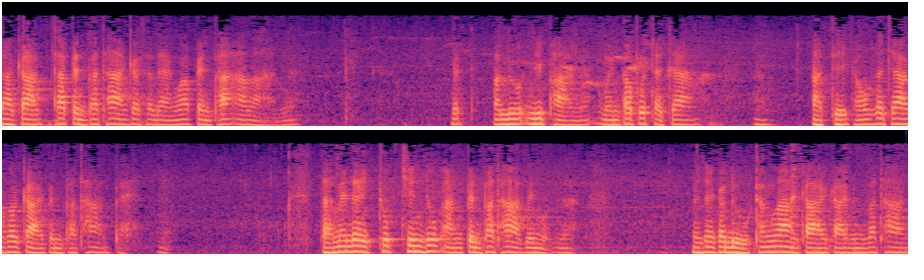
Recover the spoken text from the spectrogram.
ถ้าการถ้าเป็นพระธาตุก็แสดงว่าเป็นพระอาหารหันต์บรรลุนิพพานนะเหมือนพระพุทธเจ้าอัฐิของพระเจ้าก็กลายเป็นพระธาตุไป แต่ไม่ได้ทุกชิ้นทุกอันเป็นพระธาตุไปหมดนะ ไม่ใช่กระดูกทั้งร่างกายกลายเป็นพระธาตุ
